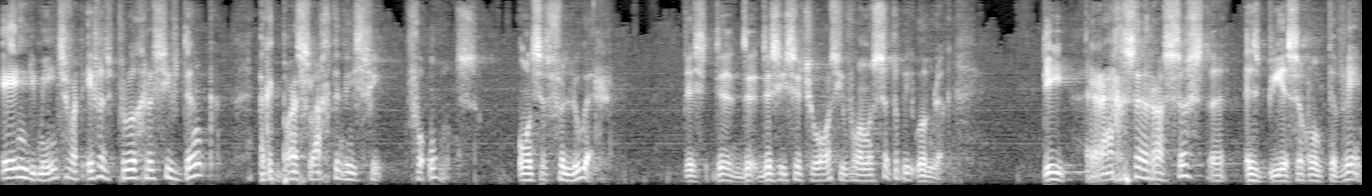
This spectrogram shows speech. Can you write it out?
En die mense wat effens progressief dink, ek het baie slegte nuus vir, ons. Ons het verloor. Dis dis dis die situasie waarin ons sit op die oomblik. Die regse rassiste is besig om te wen.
